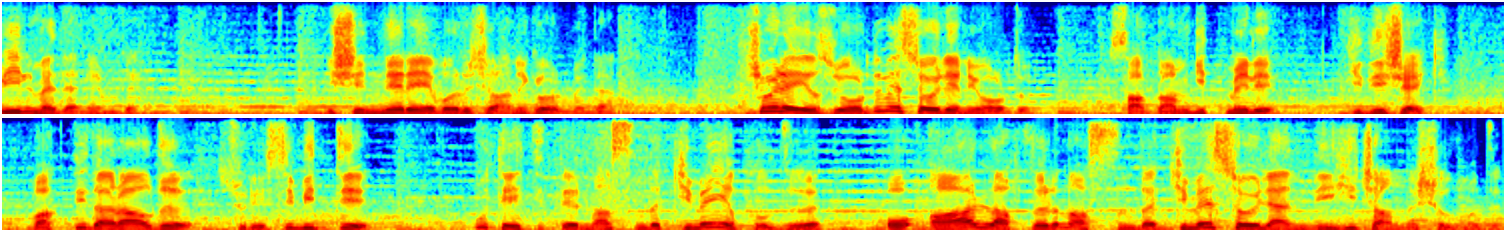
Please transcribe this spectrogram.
bilmeden hem de. İşin nereye varacağını görmeden. Şöyle yazıyordu ve söyleniyordu. Saddam gitmeli, gidecek. Vakti daraldı, süresi bitti. Bu tehditlerin aslında kime yapıldığı, o ağır lafların aslında kime söylendiği hiç anlaşılmadı.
